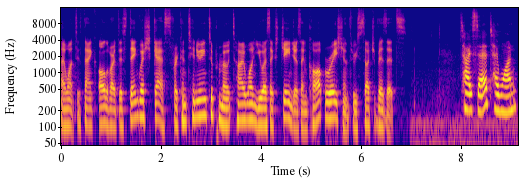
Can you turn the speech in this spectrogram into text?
I want to thank all of our distinguished guests for continuing to promote Taiwan US exchanges and cooperation through such visits. Tsai said Taiwan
